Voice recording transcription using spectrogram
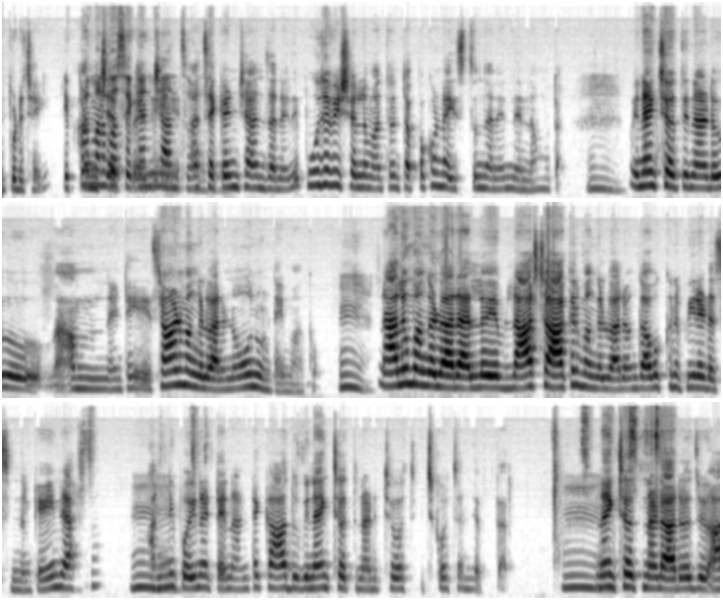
ఇప్పుడు చెయ్యి. ఇప్పుడు మనకు సెకండ్ ఛాన్స్ సెకండ్ ఛాన్స్ అనేది పూజ విషయంలో మాత్రం తప్పకుండా ఇస్తుంది అనేది నేను నమ్ముతా. వినాయక చవితి నాడు అంటే శ్రావణ మంగళవారం నోలు ఉంటాయి మాకు. నాలుగు మంగళవారాల్లో లాస్ట్ ఆఖరి మంగళవారం గవుక్కున్న పీరియడ్ వస్తుంది. ఇంకా ఏం చేస్తాం? అన్ని పోయినట్టేనా? అంటే కాదు వినాయక చవితి నాడు ఇచ్చుకోవచ్చు అని చెప్తారు. వినాయక చవితి నాడు ఆ రోజు ఆ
